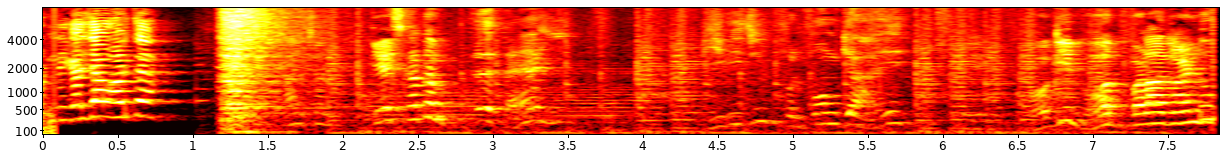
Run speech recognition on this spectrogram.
और निकल जाओ घर से। चल केस खत्म। बीबी जी फुल फॉर्म क्या है? होगी बहुत बड़ा गांडू।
